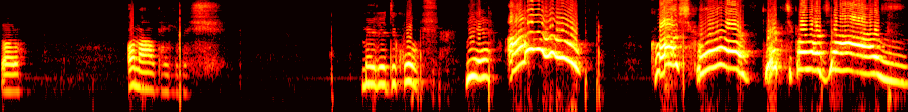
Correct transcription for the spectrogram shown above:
Doğru. 16.55. Melody koş. Niye? Aa! Koş kız! Geç kalacağız!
